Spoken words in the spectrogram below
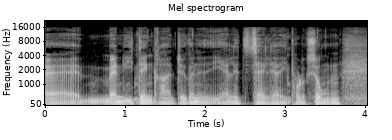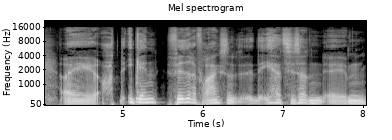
øh, man i den grad dykker ned i alle detaljer i produktionen. Øh, og igen, fede referencer her til sådan øh,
